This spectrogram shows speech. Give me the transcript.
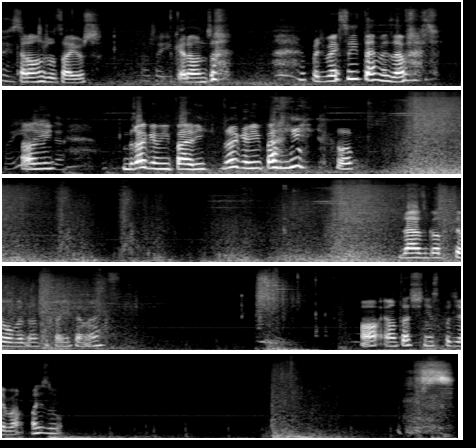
O Jezu, Karol rzuca już. Może idę. Karądże. Weźmy jak chcę itemy zabrać. On mi- idę. Drogę mi pali, drogę mi pali. Chłop. Zaraz go od tyłu wezmę tylko itemy. O, i on też się nie spodziewa. O Jezu.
